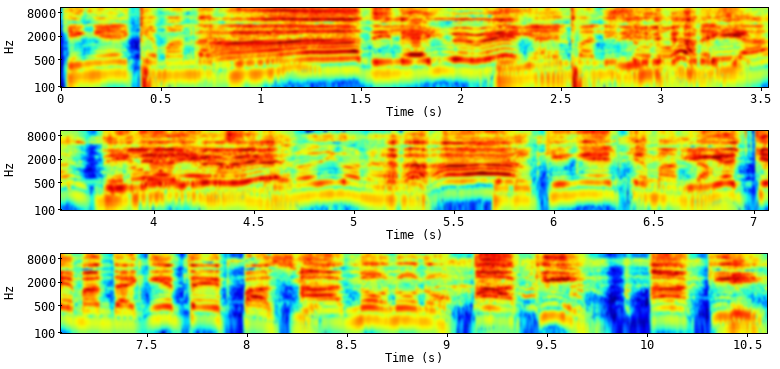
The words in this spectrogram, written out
¿Quién es el que manda aquí? Ah, dile ahí, bebé. Digan el maldito Dile nombre ahí, ya. Dile no ahí, a Yo bebé. no digo nada. Pero ¿quién es el que manda? ¿Quién es el que manda aquí en este espacio? Ah, no, no, no. Aquí, aquí,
